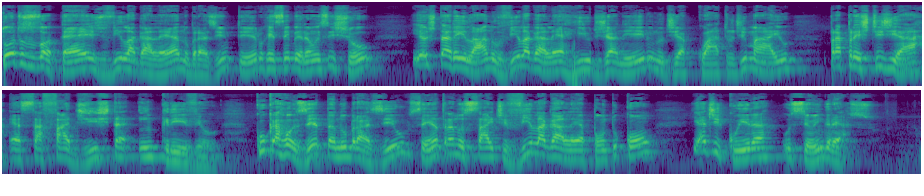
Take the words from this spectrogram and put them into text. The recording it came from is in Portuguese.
Todos os hotéis Vila Galé no Brasil inteiro receberão esse show e eu estarei lá no Vila Galé, Rio de Janeiro, no dia 4 de maio, para prestigiar essa fadista incrível. Cuca Roseta no Brasil, você entra no site vilagalé.com e adquira o seu ingresso.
